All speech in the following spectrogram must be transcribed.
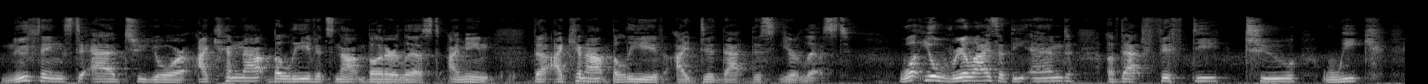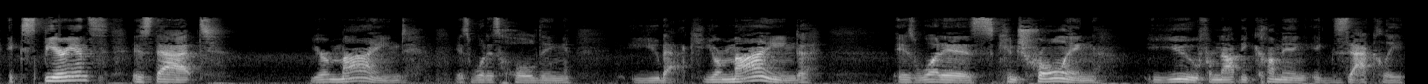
new things to add to your I cannot believe it's not butter list. I mean, the I cannot believe I did that this year list. What you'll realize at the end of that 52 week experience is that your mind is what is holding you back. Your mind is what is controlling you from not becoming exactly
